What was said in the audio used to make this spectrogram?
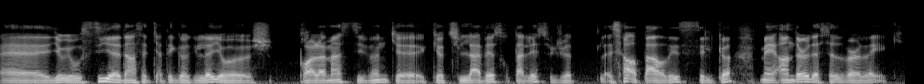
Euh, il y a aussi euh, dans cette catégorie-là, il y a probablement Steven que, que tu l'avais sur ta liste, fait que je vais te laisser en parler si c'est le cas. Mais Under the Silver Lake.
